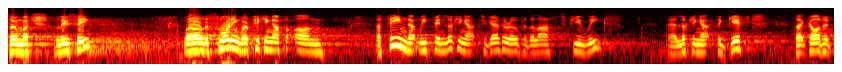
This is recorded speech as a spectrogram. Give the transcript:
so much, Lucy. Well, this morning we're picking up on a theme that we've been looking at together over the last few weeks, uh, looking at the gift that God had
